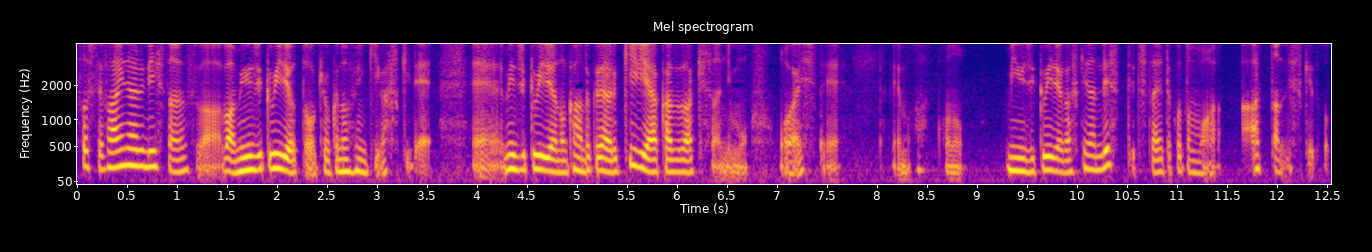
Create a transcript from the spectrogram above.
そして Final Distance は、まあミュージックビデオと曲の雰囲気が好きで、えー、ミュージックビデオの監督である紀里谷和明さんにもお会いして、えー、まあこのミュージックビデオが好きなんですって伝えたこともあったんですけど、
